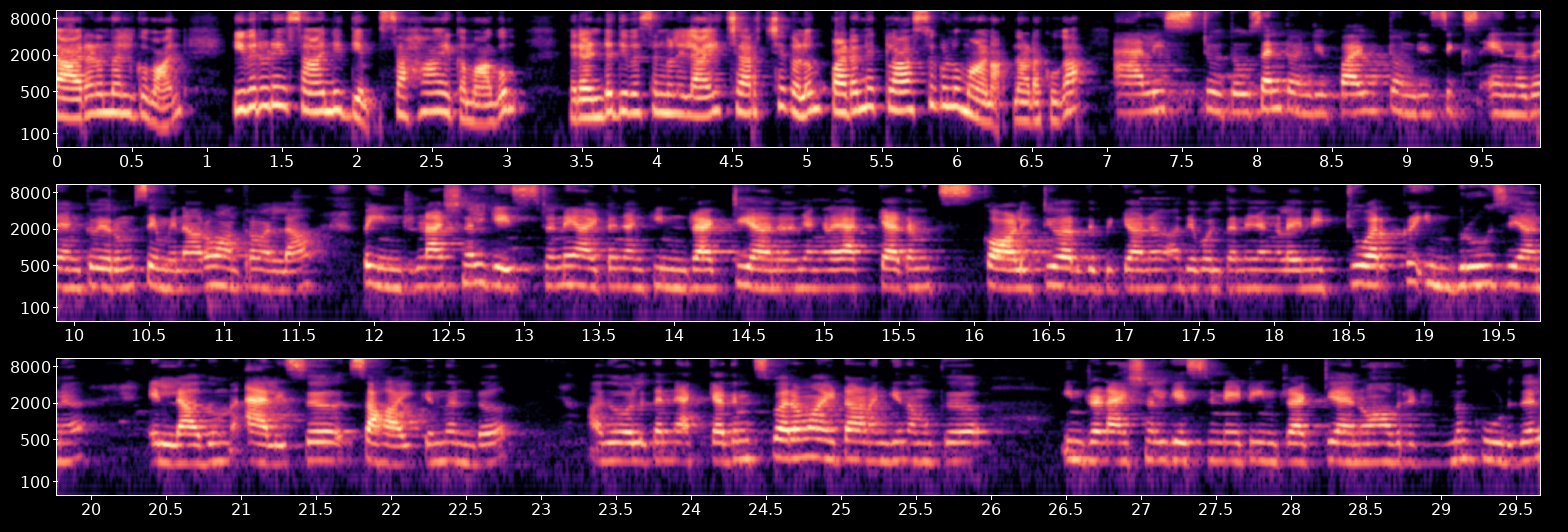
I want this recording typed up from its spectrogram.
ധാരണ നൽകുവാൻ ഇവരുടെ സാന്നിധ്യം സഹായകമാകും. രണ്ട് ദിവസങ്ങളിലായി ചർച്ചകളും പഠന ക്ലാസുകളുമാണ് നടക്കുക. ALIS two thousand twenty five twenty six എന്നത് ഞങ്ങൾക്ക് വെറും സെമിനാർ മാത്രമല്ല. ഇപ്പോൾ ഇന്റർനാഷണൽ ഗസ്റ്റിനെ ആയിട്ട് ഞങ്ങൾക്ക് ഇൻട്രാക്ട് ചെയ്യാൻ ഞങ്ങളെ അക്കാദമിക്സ് ക്വാളിറ്റി വർദ്ധിപ്പിക്കാൻ അതേപോലെ തന്നെ ഞങ്ങളെ നെറ്റ്വർക്ക് ഇമ്പ്രൂവ് ചെയ്യാൻ എല്ലാതും ആലിസ് സഹായിക്കുന്നുണ്ട്. അതുപോലെ തന്നെ അക്കാദമിക്സ് പരമായിട്ടാണെങ്കിൽ നമുക്ക് ഇന്റർനാഷണൽ ഗസ്റ്റിനായിട്ട് ഇൻട്രാക്ട് ചെയ്യാനോ അവരുടെ നിന്ന് കൂടുതൽ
